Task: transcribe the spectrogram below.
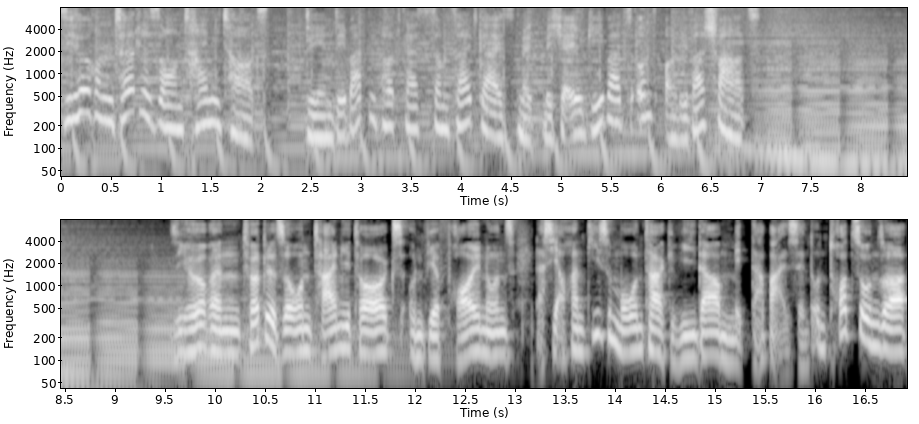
Sie hören Turtle Zone Tiny Talks, den Debattenpodcast zum Zeitgeist mit Michael Gebert und Oliver Schwarz. Sie hören Turtle Zone Tiny Talks und wir freuen uns, dass Sie auch an diesem Montag wieder mit dabei sind und trotz unserer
